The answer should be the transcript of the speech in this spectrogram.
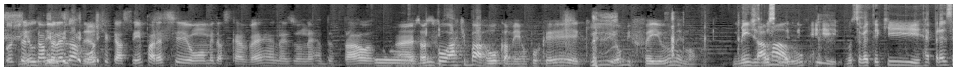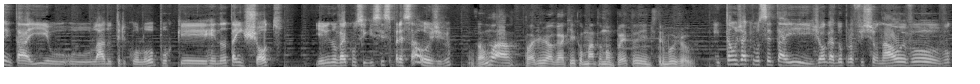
Poxa, ele tem uma beleza rústica assim, parece o Homem das Cavernas, o Nerd tal. É, só se for arte barroca mesmo, porque que homem feio, viu, meu irmão? Mendes, tá você, maluco. Vai que, você vai ter que representar aí o, o lado tricolor, porque Renan tá em choque e ele não vai conseguir se expressar hoje, viu? Vamos lá, pode jogar aqui que eu mato no peito e distribuo o jogo. Então, já que você tá aí, jogador profissional, eu vou, vou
